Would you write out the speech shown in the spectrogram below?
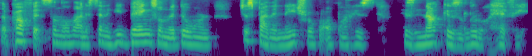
the Prophet, وسلم, he bangs on the door, and just by the nature of Omar, his, his knock is a little heavy.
